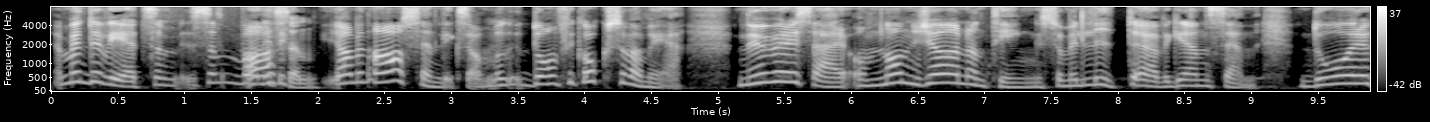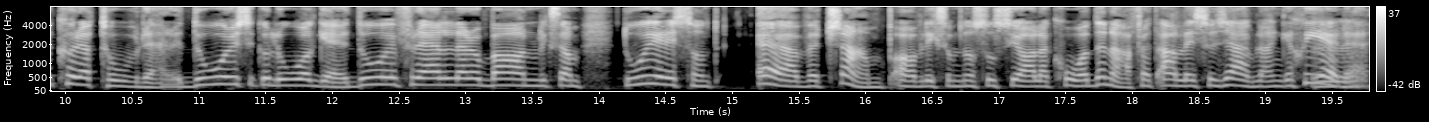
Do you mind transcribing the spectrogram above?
Ja, men du vet som, som var Asen. lite Ja men asen liksom. Och de fick också vara med. Nu är det så här om någon gör någonting som är lite över gränsen. Då är det kuratorer, då är det psykologer, då är föräldrar och barn liksom. Då är det sånt övertramp av liksom de sociala koderna för att alla är så jävla engagerade.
